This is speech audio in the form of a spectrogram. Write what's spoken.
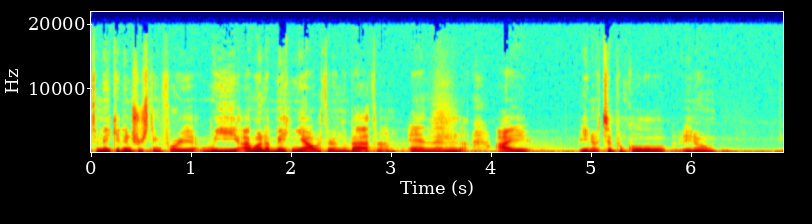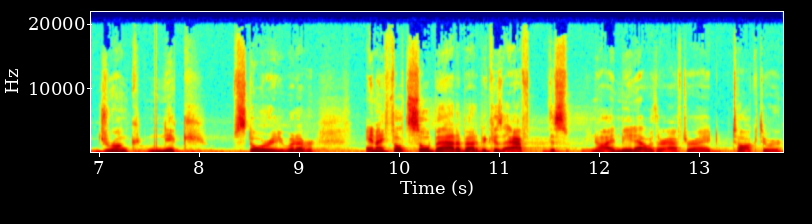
to make it interesting for you. We I wound up making out with her in the bathroom, and then I, you know, typical, you know, drunk Nick story, whatever. And I felt so bad about it because after this, you know, I made out with her after I had talked to her.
